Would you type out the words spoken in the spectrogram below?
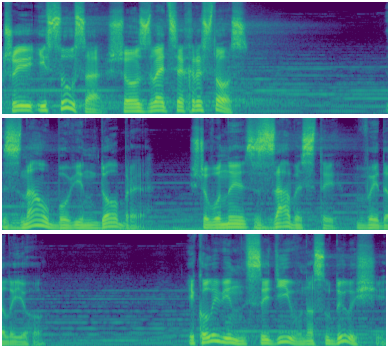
чи Ісуса, що зветься Христос? Знав бо він добре, що вони з зависти видали його. І коли він сидів на судилищі,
